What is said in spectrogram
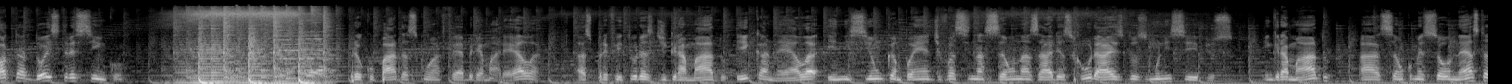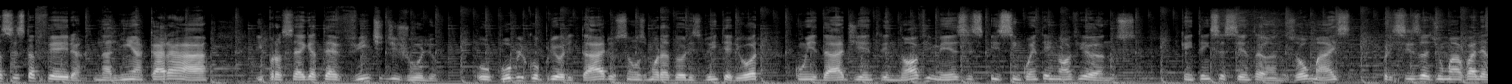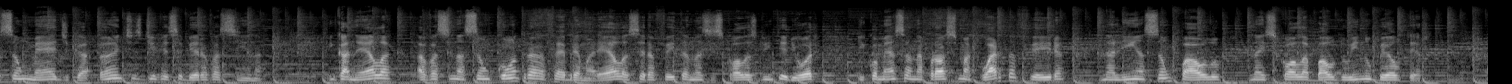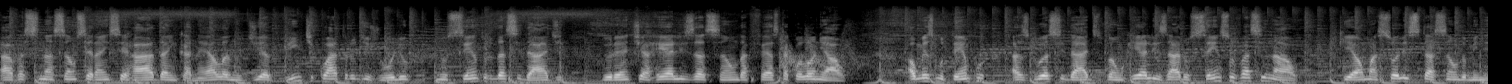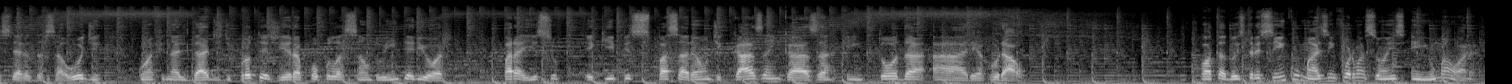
Rota 235 Preocupadas com a febre amarela, as prefeituras de Gramado e Canela iniciam campanha de vacinação nas áreas rurais dos municípios. Em Gramado, a ação começou nesta sexta-feira, na linha Caraá, e prossegue até 20 de julho. O público prioritário são os moradores do interior com idade entre 9 meses e 59 anos. Quem tem 60 anos ou mais precisa de uma avaliação médica antes de receber a vacina. Em Canela, a vacinação contra a febre amarela será feita nas escolas do interior e começa na próxima quarta-feira, na linha São Paulo, na escola Balduino Belter. A vacinação será encerrada em Canela no dia 24 de julho, no centro da cidade, durante a realização da festa colonial. Ao mesmo tempo, as duas cidades vão realizar o censo vacinal, que é uma solicitação do Ministério da Saúde com a finalidade de proteger a população do interior. Para isso, equipes passarão de casa em casa em toda a área rural. Rota 235, mais informações em uma hora.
